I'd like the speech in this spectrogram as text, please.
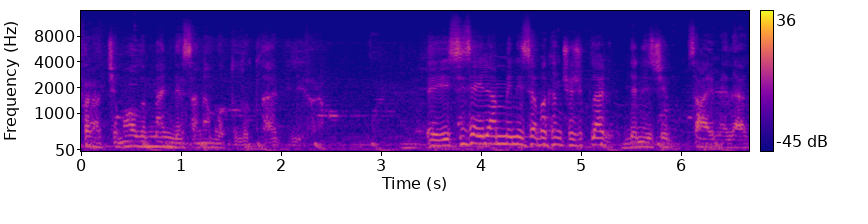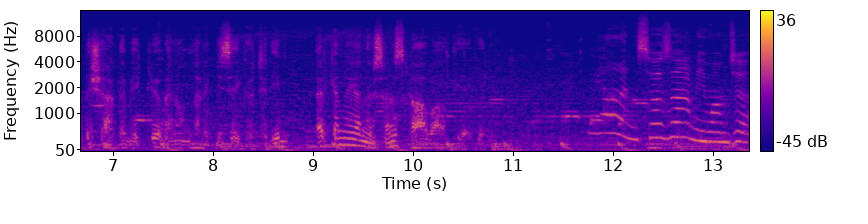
Fırat'cığım oğlum ben de sana mutluluklar diliyorum. Ee, siz eğlenmenize bakın çocuklar. Denizciğim sahimeler dışarıda bekliyor. Ben onları bize götüreyim. Erken uyanırsanız kahvaltıya gelin. Yani söz vermeyeyim amca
